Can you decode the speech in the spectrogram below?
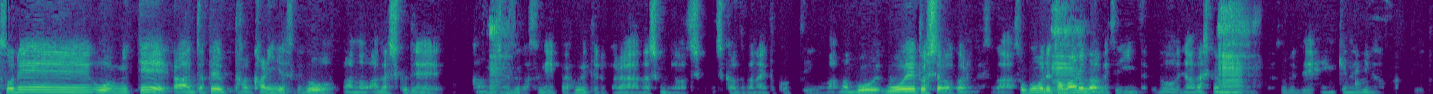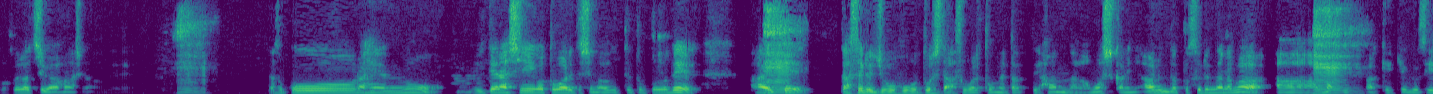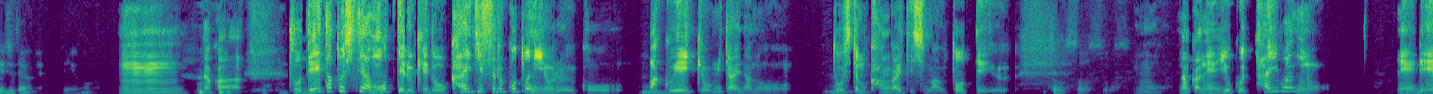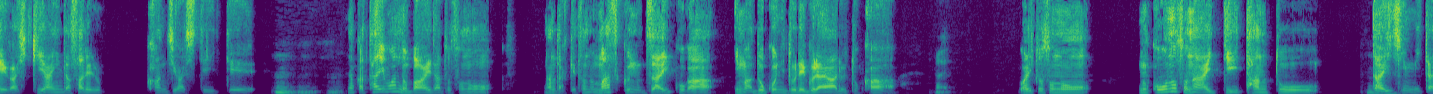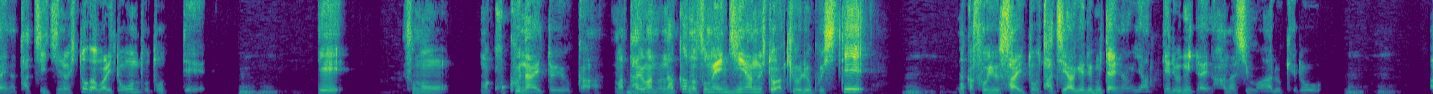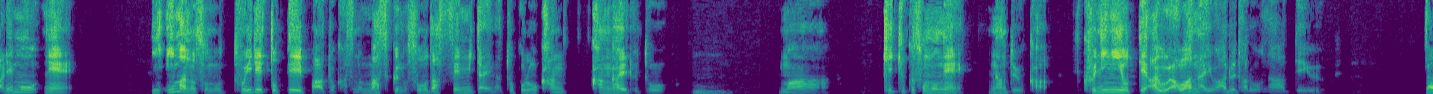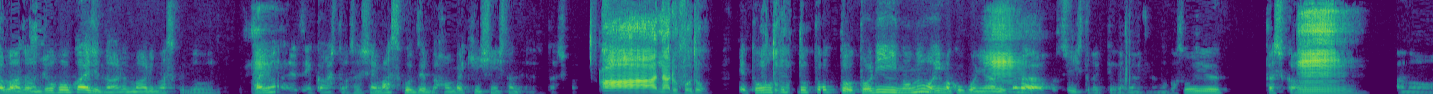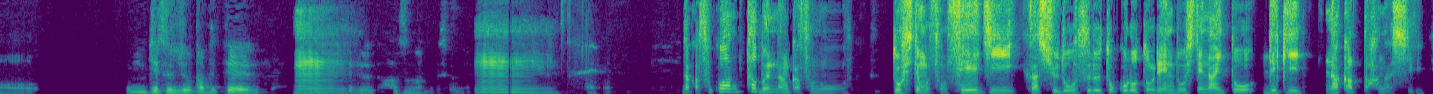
それを見て、あ、じゃあ例えば仮にですけど、あの、足立区で感染者数がすげえいっぱい増えてるから、足立区には近づかないとこっていうのは、まあ防、防衛としてはわかるんですが、そこまで止まるのは別にいいんだけど、じゃあ足立区にそれで偏見で見るのかっていうと、それは違う話なので、うん。そこら辺のリテラシーが問われてしまうってところで、あえて出せる情報としてあそこで止めたっていう判断がもし仮にあるんだとするならば、ああ、まあうんまあ結局政治だよねっていうのがうーん。だから、そう、データとしては持ってるけど、開示することによる、こう、うん悪影響みたいなのをどうしても考えてしまうとっていう。そうそうそう。うん。なんかね、よく台湾のね、例が引き合いに出される感じがしていて、うんうんうん。なんか台湾の場合だと、その、なんだっけ、そのマスクの在庫が今どこにどれぐらいあるとか、はい。割とその、向こうのその IT 担当大臣みたいな立ち位置の人が割と温度を取って、うんうん。で、その、まあ、国内というか、まあ、台湾の中のそのエンジニアの人が協力して、うん。なんかそういうサイトを立ち上げるみたいなのをやってるみたいな話もあるけど、うんうん。あれもね、い今のそのトイレットペーパーとかそのマスクの争奪戦みたいなところを考えると、うんまあ、結局そのね、なんというか、国によって合う合わないはあるだろうなっていう。だまあ、その情報開示のあれもありますけど、台湾のやつに関しては、最初にマスクを全部販売禁止にしたんだよね、確か。ああ、なるほど。で、トーストととトリーノの今ここにあるから欲しい人が言ってくださいみたいな、なんかそういう、確かう、ん。あの、道筋を立てて、うやってん。るはずなんですよね。うん。だからそこは多分なんかその、どうしてもその政治が主導するところと連動してないとできなかった話。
